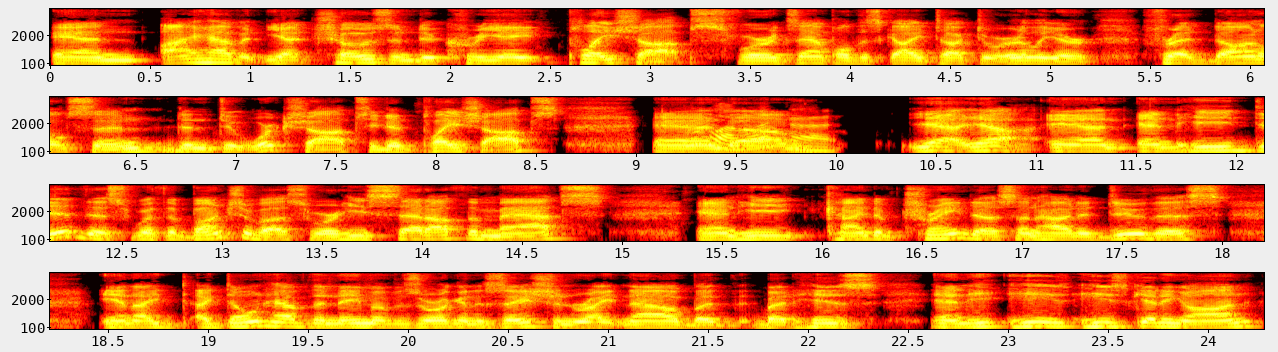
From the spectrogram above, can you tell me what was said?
and I haven't yet chosen to create play shops. For example, this guy I talked to earlier, Fred Donaldson, didn't do workshops; he did play shops, and Ooh, I like um, that. Yeah, yeah. And and he did this with a bunch of us where he set out the mats and he kind of trained us on how to do this. And I, I don't have the name of his organization right now, but but his and he, he he's getting on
